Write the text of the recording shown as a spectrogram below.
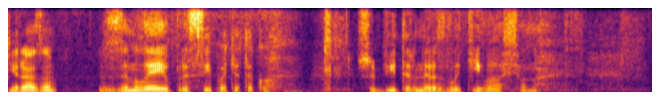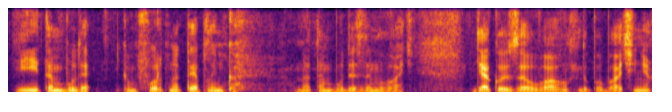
І разом з землею присипати отако, щоб вітер не розлетіло ось воно. І там буде комфортно, тепленько. Вона там буде зимувати. Дякую за увагу. До побачення.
